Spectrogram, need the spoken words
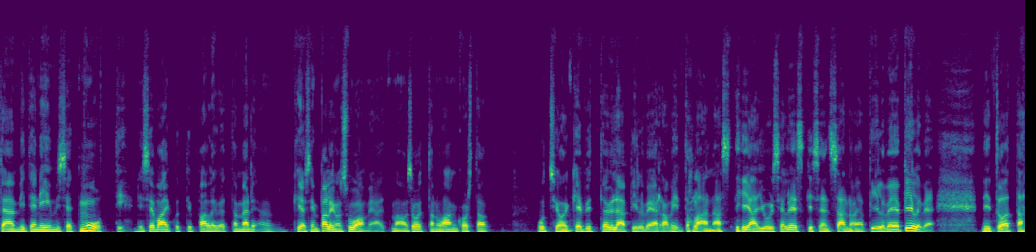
tämä, miten ihmiset muutti, niin se vaikutti paljon, että mä kiesin paljon Suomea, että mä oon soittanut Hankosta Utsjoen kevyttä yläpilveä ravintolaan asti ja Juise Leskisen sanoja pilveä pilveä. Niin, tuota,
